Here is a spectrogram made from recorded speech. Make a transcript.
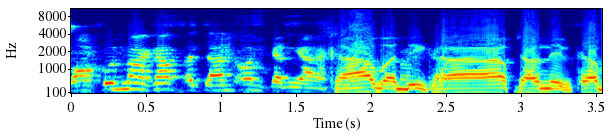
ขอบคุณมากครับ อาจารย์อ้นกันงานครับสวัสดีครับ ชาวเน็ตครับ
